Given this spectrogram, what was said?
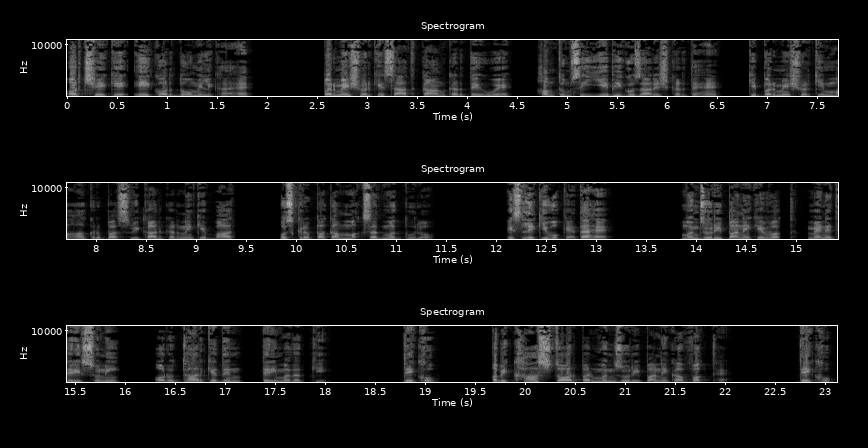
और छह के एक और दो में लिखा है, परमेश्वर के साथ काम करते हुए हम तुमसे यह भी गुजारिश करते हैं कि परमेश्वर की महाकृपा स्वीकार करने के बाद उस कृपा का मकसद मत भूलो। इसलिए कि वो कहता है, मंजूरी पाने के वक्त मैंने तेरी सुनी और उद्धार के दिन तेरी मदद की। देखो, अभी खास तौर पर मंजूरी पाने का वक्त है। देखो,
